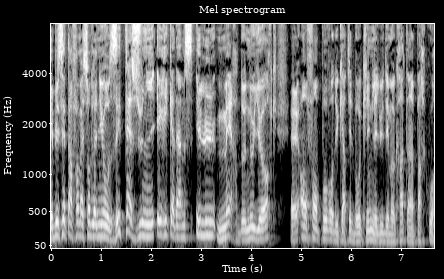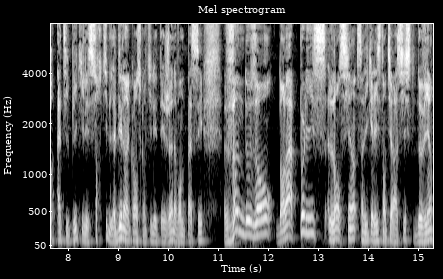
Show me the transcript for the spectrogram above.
Et puis cette information de la nuit aux États-Unis, Eric Adams, élu maire de New York, euh, enfant pauvre du quartier de Brooklyn, l'élu démocrate a un parcours atypique. Il est sorti de la délinquance quand il était jeune avant de passer 22 ans dans la police. L'ancien syndicaliste antiraciste devient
